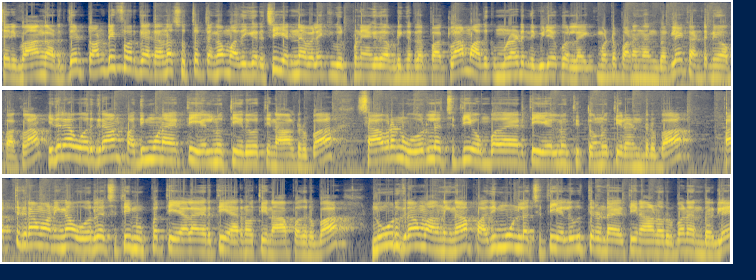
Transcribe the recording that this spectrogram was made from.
சரி வாங்க அடுத்து. டுவெண்ட்டி ஃபோர் கேட்டான சுத்தத்தங்கம் அதிகரிச்சு என்ன விலைக்கு விற்பனை ஆகுது அப்படிங்கிறத பார்க்கலாம். அதுக்கு முன்னாடி இந்த வீடியோக்கு ஒரு லைக் மட்டும் பண்ணுங்க நண்பர்களே. கண்டினியூவாக பார்க்கலாம். இதில் ஒரு கிராம் பதிமூணாயிரத்தி எழுநூத்தி இருபத்தி நாலு ரூபாய் சவரன் ஒரு லட்சத்தி ஒன்பதாயிரத்தி எழுநூத்தி தொண்ணூத்தி ரெண்டு ரூபாய் பத்து கிராம் வாங்கினீங்கன்னா ஒரு லட்சத்தி முப்பத்தி ஏழாயிரத்தி இரநூத்தி நாற்பது ரூபாய். நூறு கிராம் வாங்கினீங்கன்னா பதிமூணு லட்சத்தி எழுபத்தி ரெண்டாயிரத்தி நானூறு ரூபாய் நண்பர்களே.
